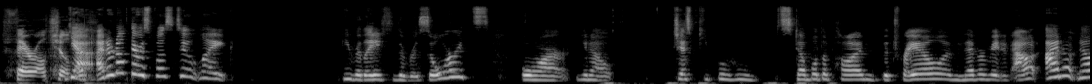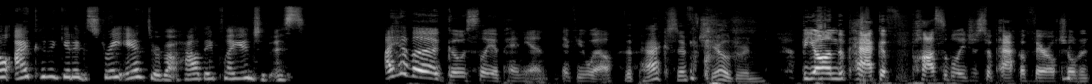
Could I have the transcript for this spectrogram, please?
feral children. yeah, I don't know if they were supposed to like be related to the resorts or, you know, just people who stumbled upon the trail and never made it out. I don't know. I couldn't get a straight answer about how they play into this. I have a ghostly opinion, if you will. The packs of children. beyond the pack of possibly just a pack of feral children.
